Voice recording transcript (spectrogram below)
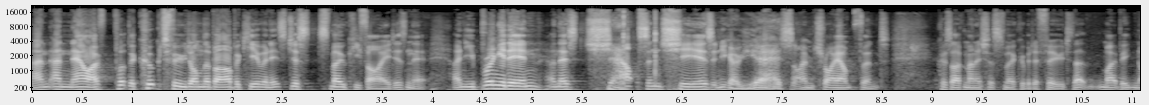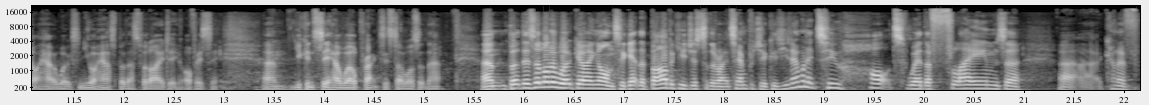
And, and now I've put the cooked food on the barbecue and it's just smokified, isn't it? And you bring it in and there's shouts and cheers and you go, yes, I'm triumphant because I've managed to smoke a bit of food. That might be not how it works in your house, but that's what I do, obviously. Um, you can see how well practiced I was at that. Um, but there's a lot of work going on to get the barbecue just to the right temperature because you don't want it too hot where the flames are uh, kind of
